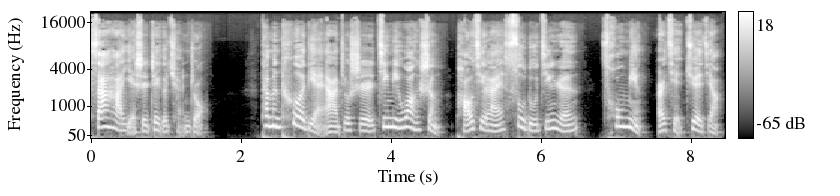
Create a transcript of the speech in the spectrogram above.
撒哈也是这个犬种。它们特点呀，就是精力旺盛，跑起来速度惊人，聪明而且倔强。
